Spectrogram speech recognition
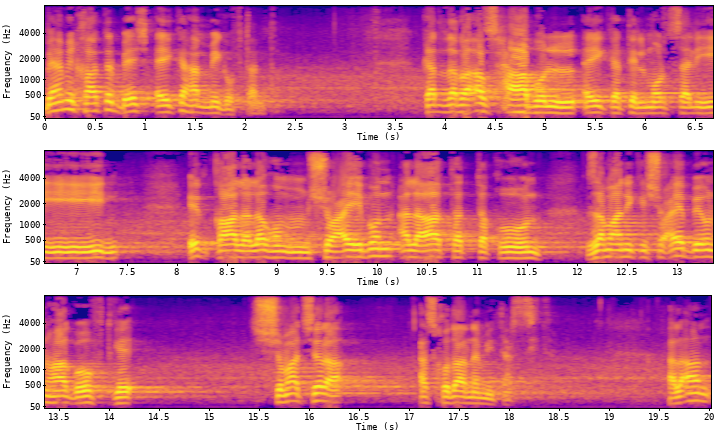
به همین خاطر بهش ایکه هم می‌گفتند. کذب اصحاب الایکه المرسلین. اذ قال لهم شعیب الا تتقون؟ زمانی که شعیب به اونها گفت که شما چرا از خدا نمی ترسید الان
